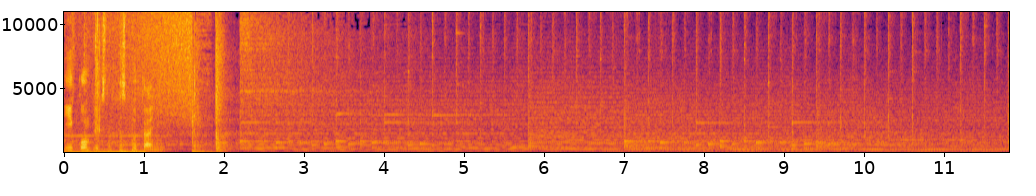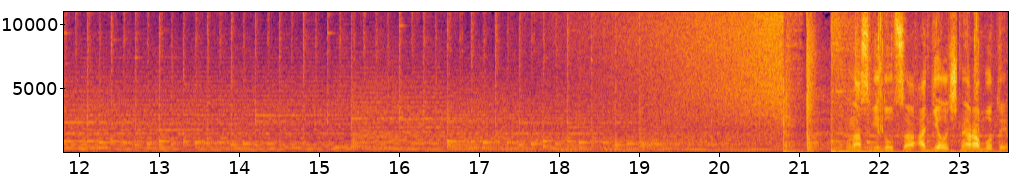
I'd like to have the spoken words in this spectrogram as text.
и комплексных испытаний. У нас ведутся отделочные работы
